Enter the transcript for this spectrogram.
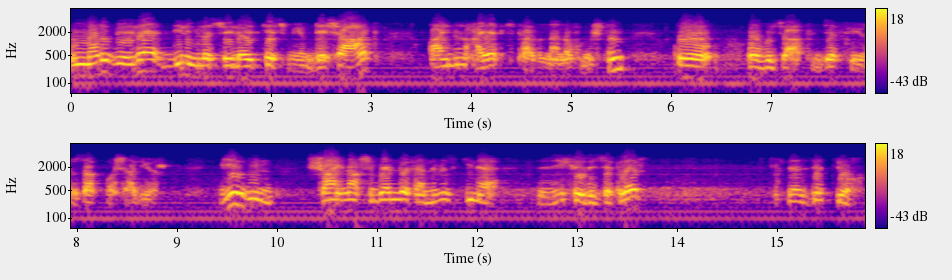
Bunları böyle dilimle söyleyip geçmiyorum. Deşaat, Aynül Hayat kitabından okumuştum. O ovucu atınca füyüzat boşalıyor. Bir gün Şahin Akşibendi Efendimiz yine zikredecekler. Lezzet yok.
